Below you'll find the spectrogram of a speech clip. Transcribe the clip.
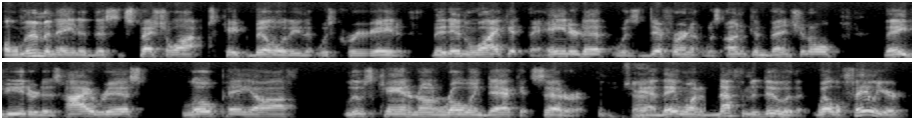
eliminated this special ops capability that was created. They didn't like it, they hated it, it was different, it was unconventional. They viewed it as high risk, low payoff, loose cannon on rolling deck, etc. Sure. And they wanted nothing to do with it. Well, the failure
